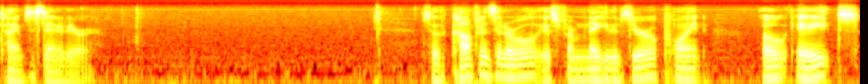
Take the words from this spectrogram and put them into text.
times the standard error. So the confidence interval is from negative 0. 08,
